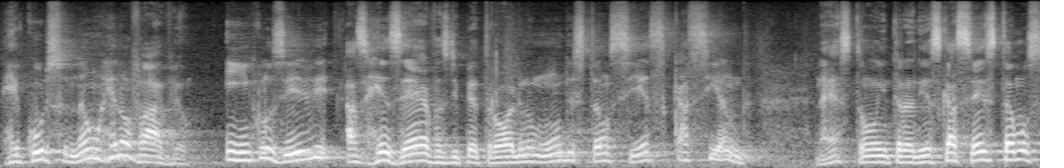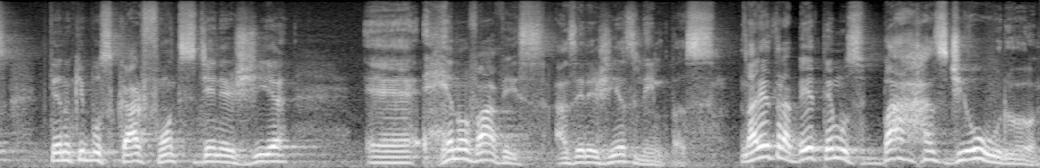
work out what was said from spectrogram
recurso não renovável. E, inclusive, as reservas de petróleo no mundo estão se escasseando né? estão entrando em escassez, estamos tendo que buscar fontes de energia é, renováveis, as energias limpas. Na letra B temos barras de ouro.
